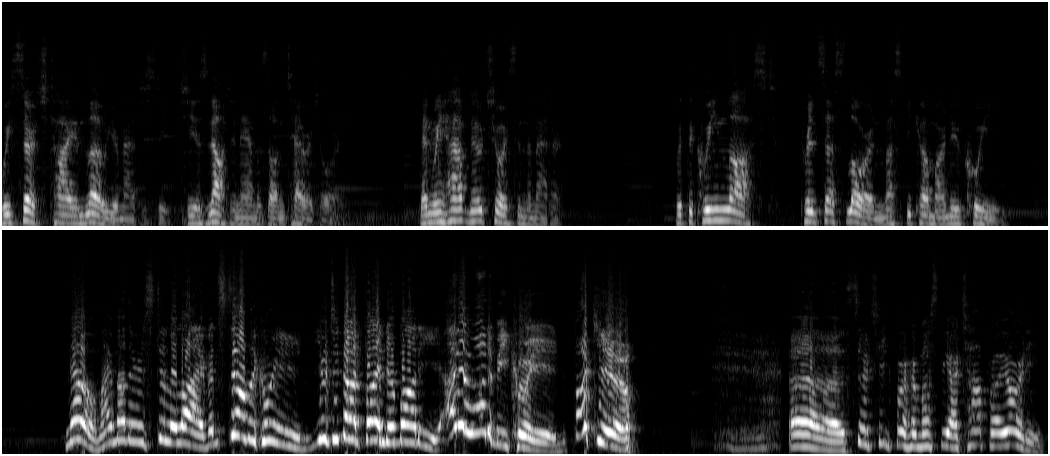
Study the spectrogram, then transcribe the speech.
We searched high and low, your majesty. She is not in Amazon territory. Then we have no choice in the matter. With the queen lost, Princess Loren must become our new queen. No, my mother is still alive and still the queen! You did not find her body! I don't want to be queen! Fuck you! Uh, searching for her must be our top priority.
